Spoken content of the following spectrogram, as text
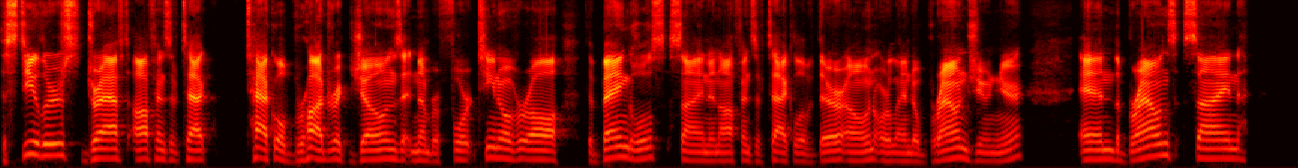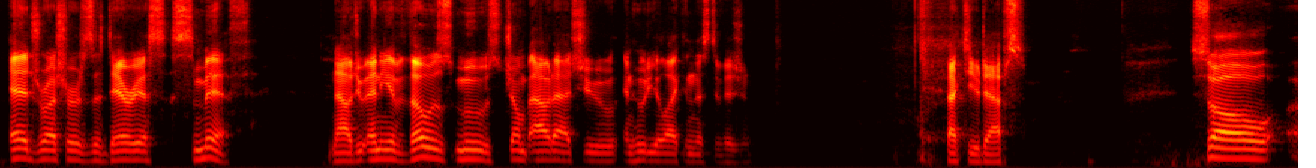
The Steelers draft offensive tack- tackle Broderick Jones at number 14 overall. The Bengals sign an offensive tackle of their own, Orlando Brown Jr. And the Browns sign edge rusher Za'Darius Smith. Now, do any of those moves jump out at you, and who do you like in this division? Back to you, Daps. So uh,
